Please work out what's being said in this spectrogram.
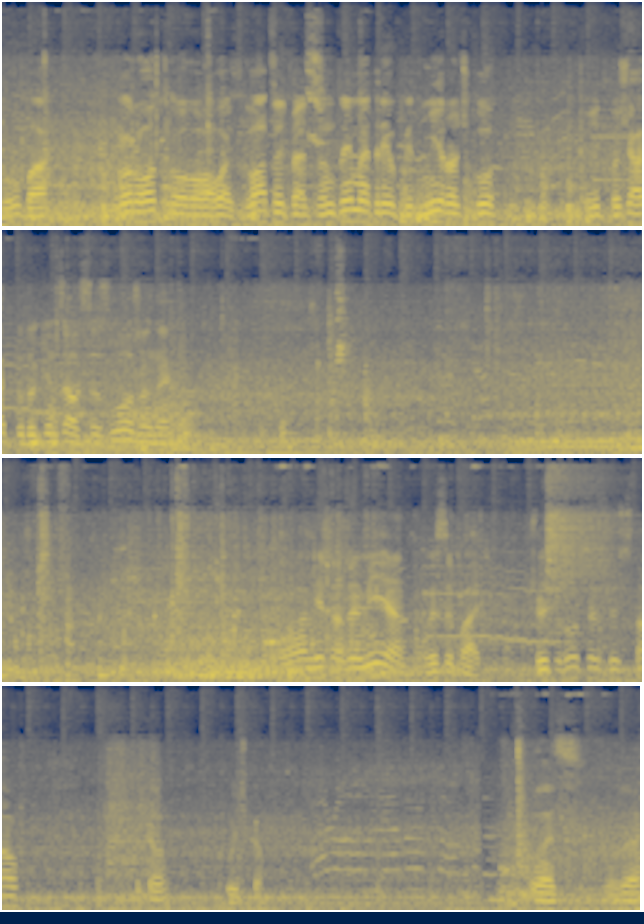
дуба короткого, ось 25 сантиметрів під мірочку. Від початку до кінця все зложене. О, Міша вже вміє висипати. Чуть рушив, чуть став. Така кучка. Ось вже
